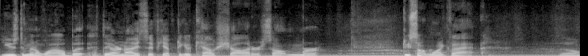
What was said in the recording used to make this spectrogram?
used them in a while, but they are nice if you have to give a cow shot or something or do something like that. So,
